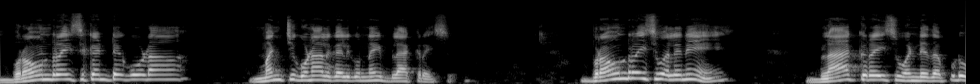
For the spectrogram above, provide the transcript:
బ్రౌన్ రైస్ కంటే కూడా మంచి గుణాలు కలిగి ఉన్నాయి బ్లాక్ రైస్. బ్రౌన్ రైస్ వల్లనే బ్లాక్ రైస్ వండేటప్పుడు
